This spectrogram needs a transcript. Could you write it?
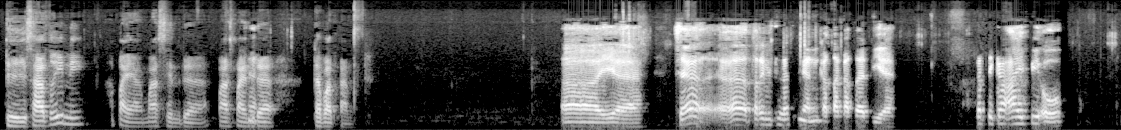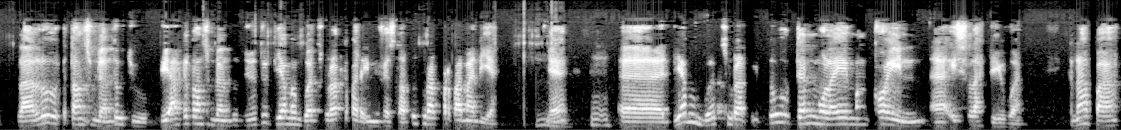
day satu ini apa ya Mas Hendra, Mas Mahendra dapatkan? Uh, ya, saya uh, terinspirasi dengan kata-kata dia ketika IPO lalu tahun 97 di akhir tahun 97 itu dia membuat surat kepada investor itu surat pertama dia hmm. ya. Uh, dia membuat surat itu dan mulai mengkoin uh, istilah dewan kenapa?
